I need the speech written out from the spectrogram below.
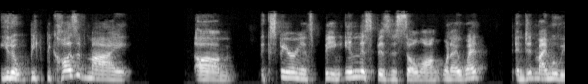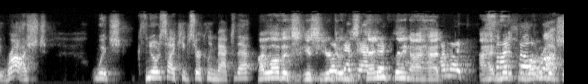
you know, be, because of my um experience being in this business so long, when I went and did my movie Rushed, which notice how I keep circling back to that. I love it because you're like doing the same thing I had. I'm like, I had Seinfeld Rushed.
